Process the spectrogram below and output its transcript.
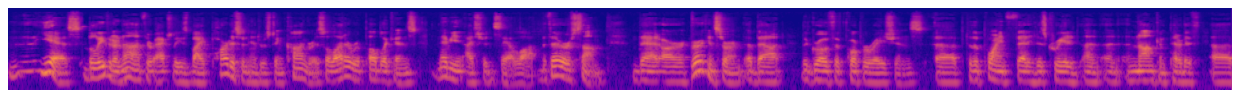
Yes, believe it or not, there actually is bipartisan interest in Congress. A lot of Republicans, maybe I shouldn't say a lot, but there are some that are very concerned about the growth of corporations uh, to the point that it has created a, a, a non competitive uh,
